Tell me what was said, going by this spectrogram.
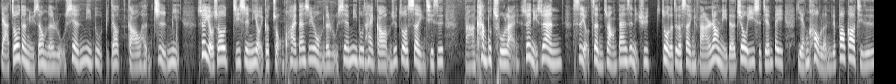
亚洲的女生，我们的乳腺密度比较高，很致密。所以有时候，即使你有一个肿块，但是因为我们的乳腺密度太高，我们去做摄影，其实反而看不出来。所以你虽然是有症状，但是你去做了这个摄影，反而让你的就医时间被延后了。你的报告其实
